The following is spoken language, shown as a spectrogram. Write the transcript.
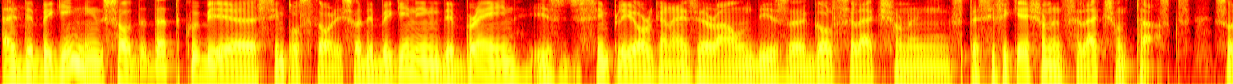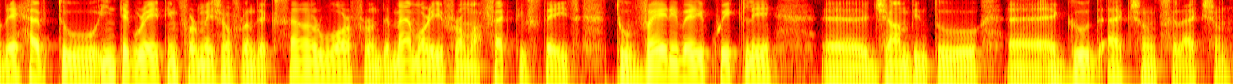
at the beginning, so th- that could be a simple story. So at the beginning, the brain is simply organized around these uh, goal selection and specification and selection tasks. So they have to integrate information from the external world, from the memory, from affective states, to very very quickly uh, jump into uh, a good action selection.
